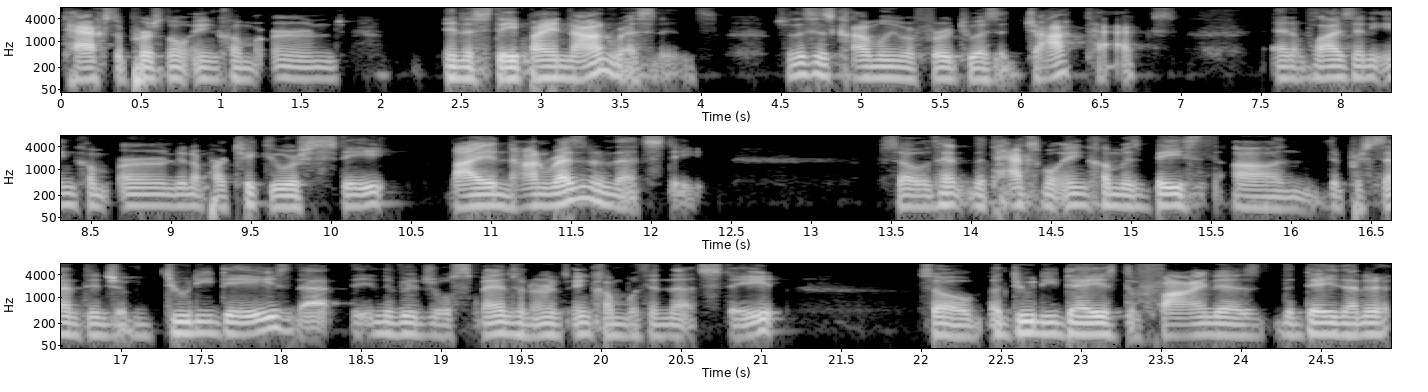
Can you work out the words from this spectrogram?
tax the personal income earned in a state by a non resident. So this is commonly referred to as a jock tax and applies to any income earned in a particular state by a non resident of that state. So the taxable income is based on the percentage of duty days that the individual spends and earns income within that state. So a duty day is defined as the day that a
